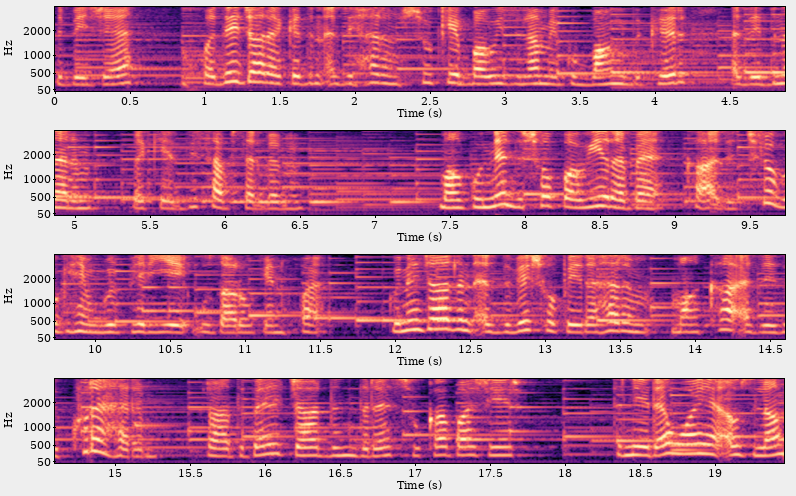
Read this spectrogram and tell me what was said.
têre dirin de bara wî hedana wî nabe nizane wê çilo bike dibêje bi xwedê careke din ez ê herim sûkê bawî zilamê ku bang dikir ez ê binerim belkê ez dîsa bi ser bibim ماگونه di şopa wî re be ka ez ê çilo bigihêm gulperiyê û zarokên xwe gune cardin ez divê şopê re herim ma ka ez ê di ku re herim radibe cardin dire sûka bajêr dinêre waye ew zilam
